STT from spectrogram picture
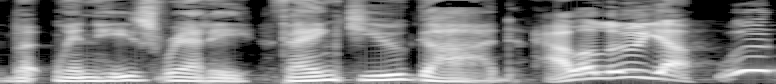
But when He's ready, thank you, God. Hallelujah. Woot,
